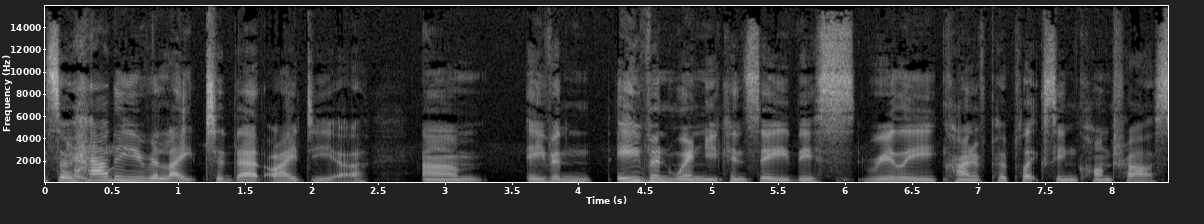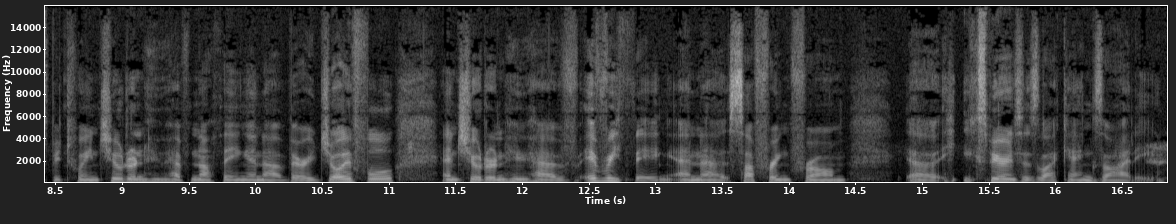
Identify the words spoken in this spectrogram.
So totally. how do you relate to that idea um, even even when you can see this really kind of perplexing contrast between children who have nothing and are very joyful, and children who have everything and are suffering from uh, experiences like anxiety.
